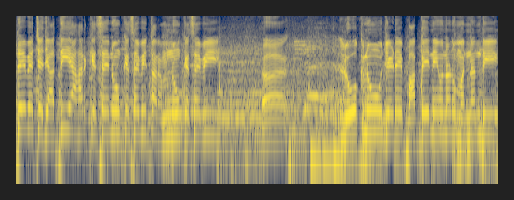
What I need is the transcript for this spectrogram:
ਦੇ ਵਿੱਚ ਆਜ਼ਾਦੀ ਹੈ ਹਰ ਕਿਸੇ ਨੂੰ ਕਿਸੇ ਵੀ ਧਰਮ ਨੂੰ ਕਿਸੇ ਵੀ ਅ, ਲੋਕ ਨੂੰ ਜਿਹੜੇ ਬਾਬੇ ਨੇ ਉਹਨਾਂ ਨੂੰ ਮੰਨਣ ਦੀ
